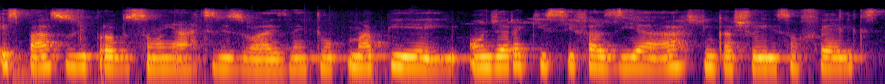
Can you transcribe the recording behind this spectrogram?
espaços de produção em artes visuais. Né? Então, mapeei onde era que se fazia arte em Cachoeira e São Félix,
